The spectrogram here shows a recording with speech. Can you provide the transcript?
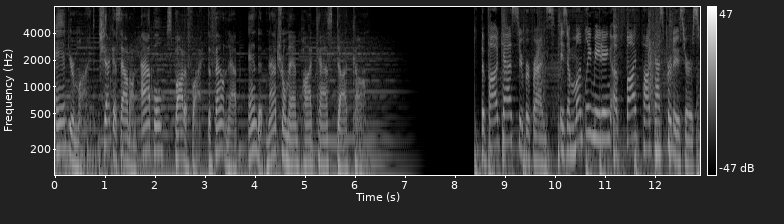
and your mind. Check us out on Apple, Spotify, the Fountain app, and at naturalmanpodcast.com. The Podcast Super Friends is a monthly meeting of five podcast producers.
